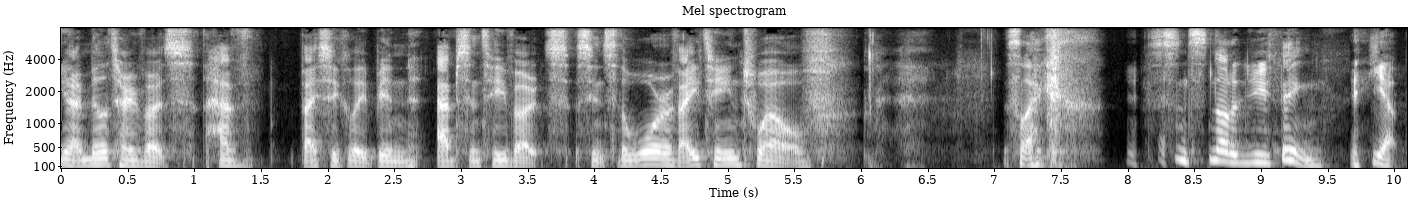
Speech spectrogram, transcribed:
you know, military votes have basically been absentee votes since the War of 1812. It's like, it's not a new thing. yep.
